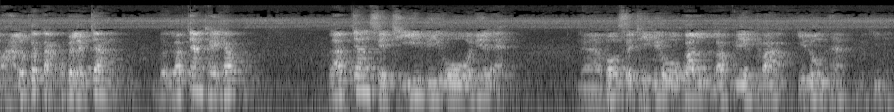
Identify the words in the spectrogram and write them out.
มหาลูกตะก็ไปรับจ้าง รับจ้างใครครับ รับจ้างเศรษฐีลีโอนี่แหละ นะเพราะเศรษฐีลีโอก็รับเลี้ยงพระกี่ลูกฮะเมื่อกี้นี้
